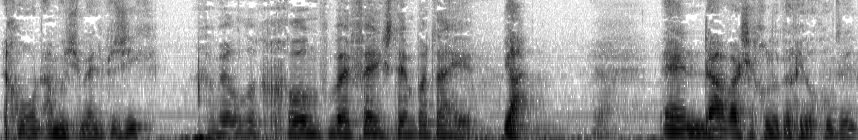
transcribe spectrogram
Gewoon amusementsmuziek. Geweldig, gewoon bij feesten en partijen. Ja. ja. En daar was ik gelukkig heel goed in.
